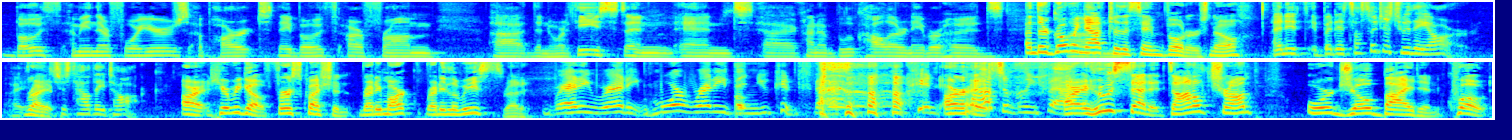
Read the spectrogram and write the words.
both. I mean, they're four years apart. They both are from. Uh, the Northeast and and uh, kind of blue collar neighborhoods, and they're going um, after the same voters, no? And it, but it's also just who they are. Right. It's just how they talk. All right, here we go. First question. Ready, Mark? Ready, Louise? Ready. Ready, ready. More ready than you can, fast, you can All right. possibly fathom. All right, who said it? Donald Trump or Joe Biden? Quote,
